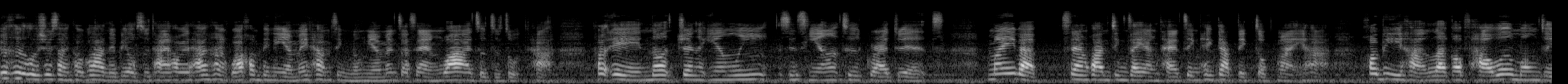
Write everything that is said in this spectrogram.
ก็คือฮูชิสันเขากล่าวในประโยคสุดท้ายเขาไว้ถ้าหากว่าคอมพานีไม่ทำสิ่งตรงนี้มันจะแสดงว่าจุดๆค่ะข้อ not genuinely sincere to graduates ไม่แบบแสดงความจริงใจอย่างแท้จริงให้กับเด็กจบใหม่ค่ะ ข้อ B ค่ะ lack of power among the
